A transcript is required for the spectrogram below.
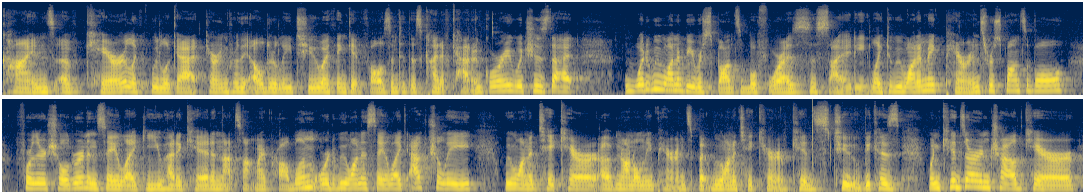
kinds of care. Like if we look at caring for the elderly too, I think it falls into this kind of category, which is that what do we want to be responsible for as a society? Like, do we want to make parents responsible for their children and say like you had a kid and that's not my problem. Or do we want to say like actually we want to take care of not only parents but we want to take care of kids too. Because when kids are in childcare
